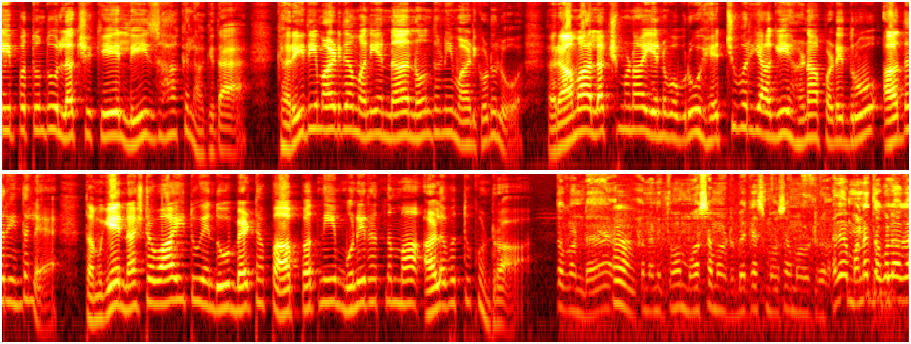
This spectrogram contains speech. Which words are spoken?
ಇಪ್ಪತ್ತೊಂದು ಲಕ್ಷಕ್ಕೆ ಲೀಸ್ ಹಾಕಲಾಗಿದೆ. ಖರೀದಿ ಮಾಡಿದ ಮನೆಯನ್ನ ನೋಂದಣಿ ಮಾಡಿಕೊಡಲು ರಾಮ ಲಕ್ಷ್ಮಣ ಎನ್ನುವವರು ಹೆಚ್ಚುವರಿಯಾಗಿ ಹಣ ಪಡೆದ್ರು. ಅದರಿಂದಲೇ ತಮಗೆ ನಷ್ಟವಾಯಿತು ಎಂದು ಬೆಟ್ಟಪ್ಪ ಪತ್ನಿ ಮುನಿರತ್ನಮ್ಮ ಅಳವತ್ತುಕೊಂಡ್ರು. ತಗೊಂಡೆ. ನನಗೆ ತುಂಬಾ ಮೋಸ ಮಾಡ್ರು ಬೇಕಾಸ್ ಮೋಸ ಮಾಡ್ರು. ಅದೇ ಮನೆ ತಗೊಳಗ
